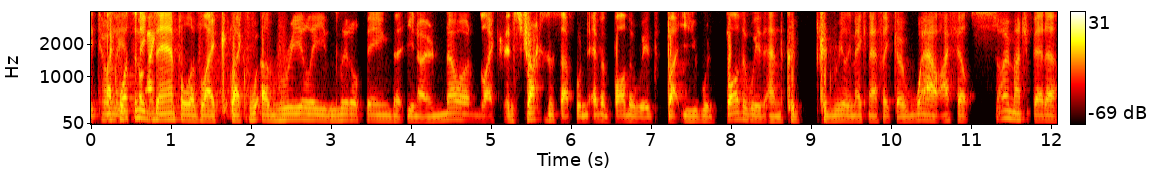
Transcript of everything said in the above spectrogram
it totally like what's an example of like like a really little thing that you know no one like instructors and stuff wouldn't ever bother with but you would bother with and could could really make an athlete go wow i felt so much better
